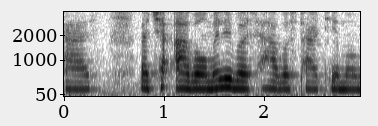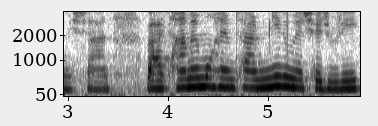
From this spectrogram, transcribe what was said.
هست و چه عواملی باعث حواس پرتی ما میشن. و از همه مهمتر می‌دونه چجوری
